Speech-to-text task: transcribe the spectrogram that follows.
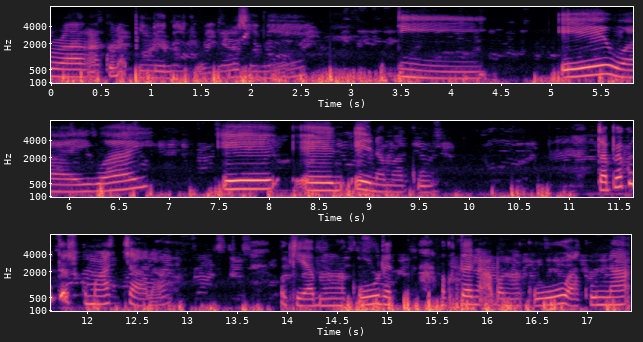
korang. Aku nak pilih ni dulu sini. D A Y Y A N A nama aku. Tapi aku tak suka maca lah. Okey, abang aku dah aku tak nak abang aku. Aku nak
